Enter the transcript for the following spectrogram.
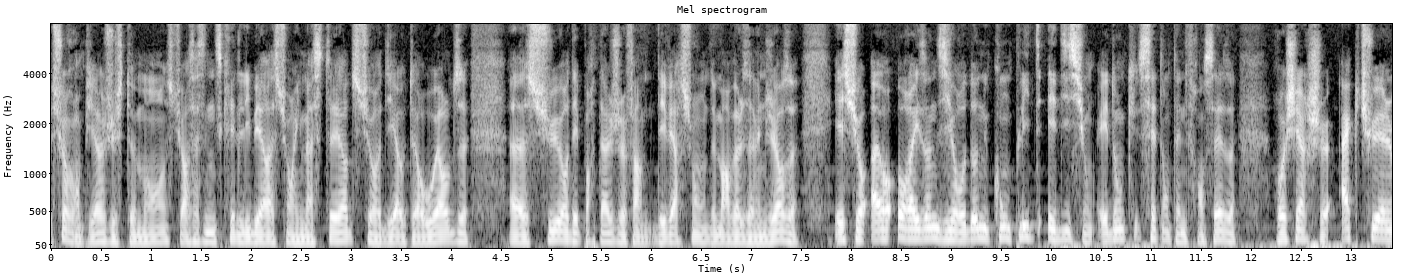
sur Vampire justement, sur Assassin's Creed Liberation Remastered, sur The Outer Worlds, sur des portages, enfin des versions de Marvel's Avengers et sur Horizon Zero Dawn Complete Edition. Et donc cette antenne française recherche actuellement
